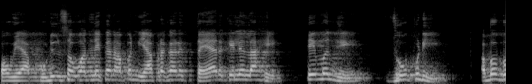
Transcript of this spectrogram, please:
पाहूया पुढील संवाद लेखन आपण या प्रकारे तयार केलेलं आहे. ते म्हणजे झोपडी. अबब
